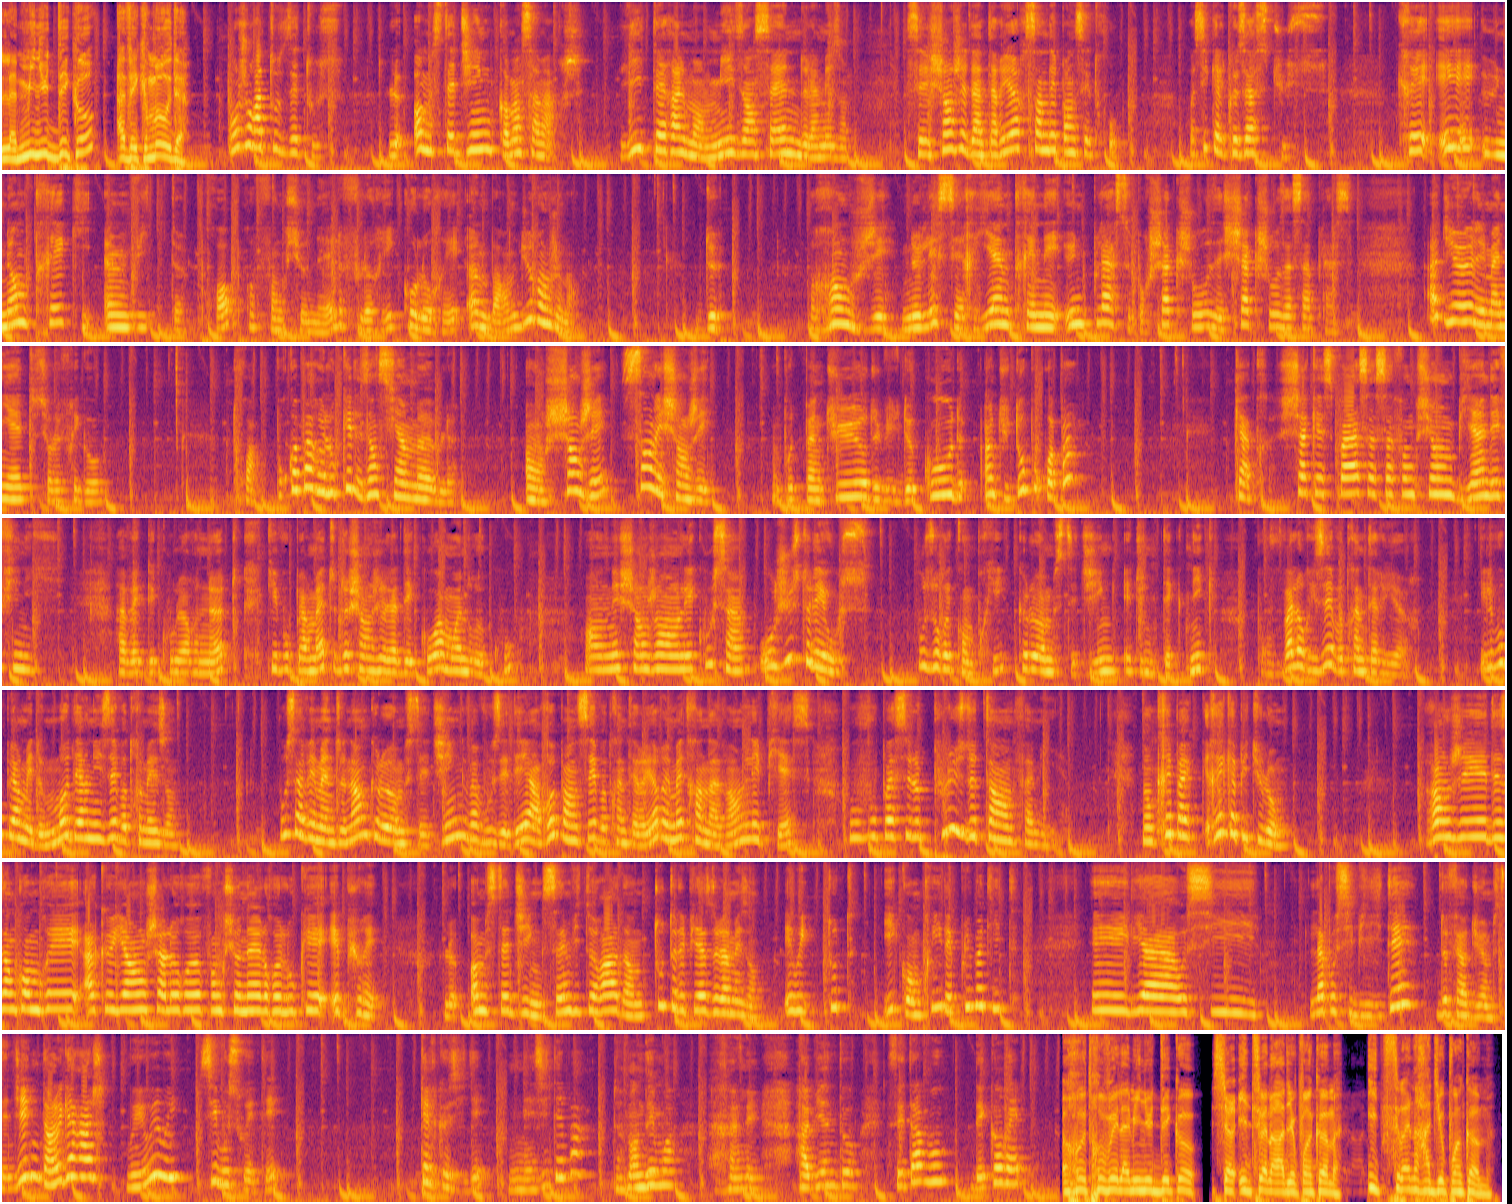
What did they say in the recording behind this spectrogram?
La minute déco avec Maude. Bonjour à toutes et tous. Le homestaging, comment ça marche? Littéralement mise en scène de la maison. C'est changer d'intérieur sans dépenser trop. Voici quelques astuces. Créer une entrée qui invite propre, fonctionnelle, fleurie, colorée, un banc, du rangement. 2. Ranger, ne laissez rien traîner, une place pour chaque chose et chaque chose à sa place. Adieu les magnettes sur le frigo. 3. Pourquoi pas relooker les anciens meubles? En changer sans les changer. Un pot de peinture, de l'huile de coude, un tuto, pourquoi pas? 4. Chaque espace a sa fonction bien définie, avec des couleurs neutres qui vous permettent de changer la déco à moindre coût en échangeant les coussins ou juste les housses. Vous aurez compris que le homestaging est une technique pour valoriser votre intérieur. Il vous permet de moderniser votre maison. Vous savez maintenant que le homestaging va vous aider à repenser votre intérieur et mettre en avant les pièces où vous passez le plus de temps en famille. Donc récapitulons. Rangé, désencombré, accueillant, chaleureux, fonctionnel, relooké, épuré. Le homestaging s'invitera dans toutes les pièces de la maison. Et oui, toutes, y compris les plus petites. Et il y a aussi la possibilité de faire du homestaging dans le garage. Oui, oui, oui, si vous souhaitez. Quelques idées, n'hésitez pas, demandez-moi. Allez, à bientôt. C'est à vous, décorez. Retrouvez la minute déco sur itswanradio.com. itswanradio.com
